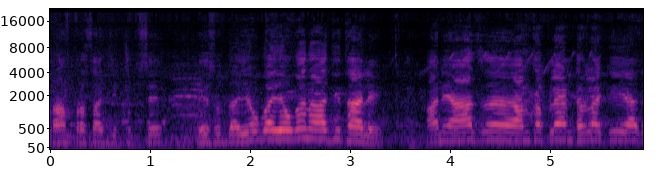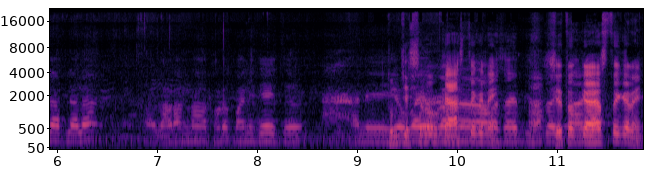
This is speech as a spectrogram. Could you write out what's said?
रामप्रसादजी खुपसे. हे सुद्धा योगा योगानं आज इथं आले. आणि आज आमचा प्लॅन ठरला की आज आपल्याला झाडांना थोडं पाणी द्यायचं. आणि तुमच्या शेतात काय असतं का नाही? शेतात काय. असतं का नाही?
